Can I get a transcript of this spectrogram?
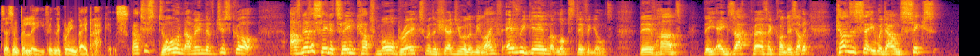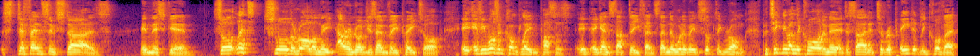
doesn't believe in the Green Bay Packers. I just don't. I mean, they've just got. I've never seen a team catch more breaks with a schedule in my life. Every game that looks difficult, they've had the exact perfect conditions. I mean, Kansas City were down six defensive starters in this game. So let's slow the roll on the Aaron Rodgers MVP talk. If he wasn't completing passes against that defence, then there would have been something wrong. Particularly when the coordinator decided to repeatedly cover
